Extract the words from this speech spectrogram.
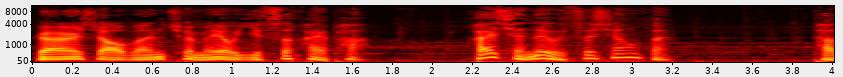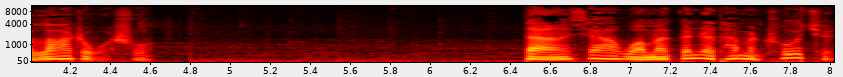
然而小文却没有一丝害怕，还显得有一丝兴奋。他拉着我说：“等下我们跟着他们出去，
